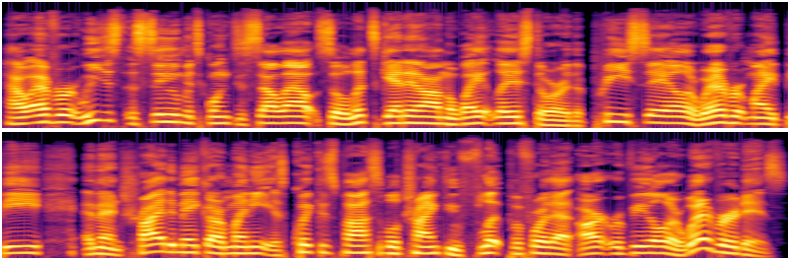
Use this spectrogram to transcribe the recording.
However, we just assume it's going to sell out, so let's get it on the whitelist or the pre-sale or whatever it might be, and then try to make our money as quick as possible, trying to flip before that art reveal or whatever it is.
